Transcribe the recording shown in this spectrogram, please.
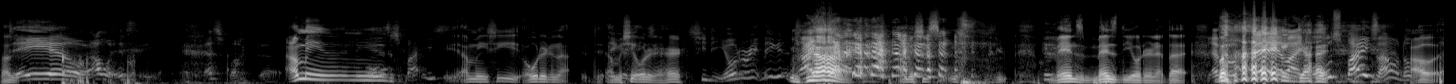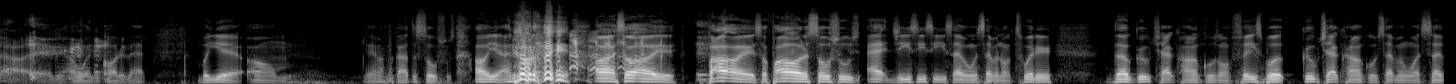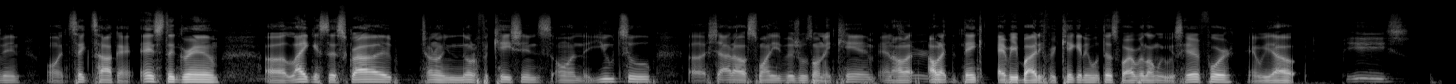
I, was- Damn, I that. That's fucked. I mean, I mean, Old Spice. I mean, she older than I. I mean, Nigga, she older than her. She deodorant, nigga. Nah, I mean, she's men's men's deodorant at that. That's what I'm saying. Like God. Old Spice. I don't know. I, I. I, mean, I wouldn't have called her that. But yeah, um, damn, I forgot the socials. Oh yeah, I know. all right, so uh, yeah. follow, all right, so follow all the socials at GCC seven one seven on Twitter, the Group Chat Chronicles on Facebook, Group Chat Chronicles seven one seven on TikTok and Instagram. Uh, like and subscribe. Turn on your notifications on the YouTube. Uh, shout out Swanee Visuals on the cam, and I would. Like to thank everybody for kicking it with us for however long we was here for, and we out. Peace.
